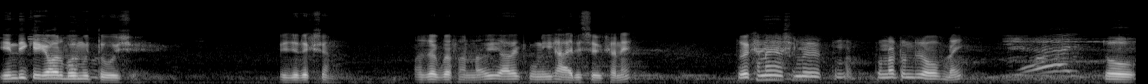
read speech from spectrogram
এদিকে একেবারে বইমুত্য বসে এই যে দেখছেন? মজাক ব্যাপার না ওই আরেক উনি হারিয়েছে ওইখানে। তো এখানে আসলে টোনা- টোনাটুনির অভাব নাই। তো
